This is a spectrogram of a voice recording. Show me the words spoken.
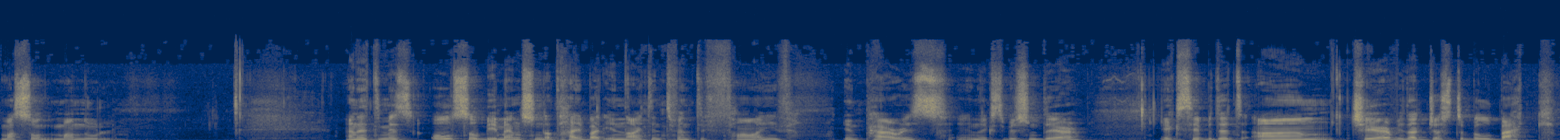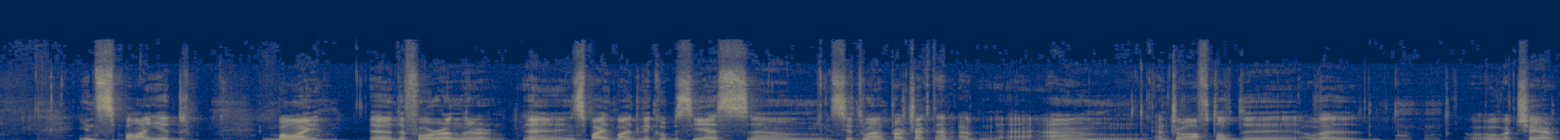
Maison Manul. And it must also be mentioned that Heiberg in 1925 in Paris, in the exhibition there, exhibited a um, chair with adjustable back, inspired by the Forerunner, uh, inspired by the Le Corbusier's um, Citroën project, a, a, um, a, draft of the of a of a chair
